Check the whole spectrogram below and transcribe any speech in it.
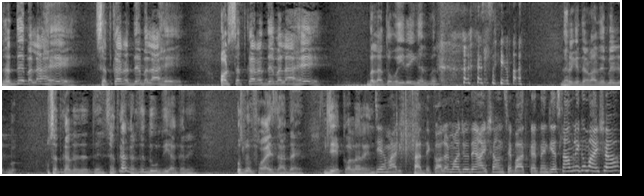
रद्द बला है। सदका रद्द बला है। और सदका रद्द बला है। बला तो वही रही घर पर। सही बात। घर के दरवाजे पे सदका दे देते हैं। सदका घर से दूर दिया करें। उसमें फ़वाद ज़्यादा है। जी एक कॉलर है। जी हमारी साथ एक कॉलर मौजूद है। आयशा उनसे बात करते हैं। जी अस्सलाम वालेकुम आयशा।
